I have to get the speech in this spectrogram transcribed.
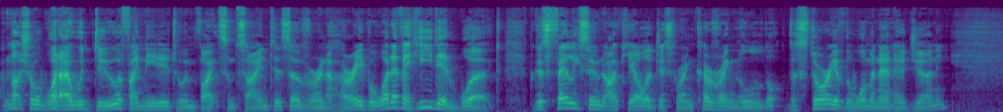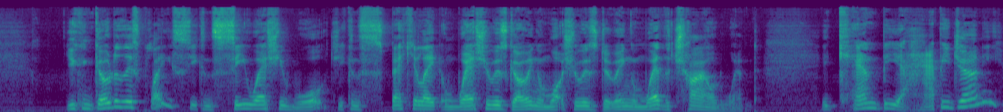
I'm not sure what I would do if I needed to invite some scientists over in a hurry, but whatever he did worked, because fairly soon archaeologists were uncovering the, the story of the woman and her journey. You can go to this place, you can see where she walked, you can speculate on where she was going and what she was doing and where the child went. It can be a happy journey,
